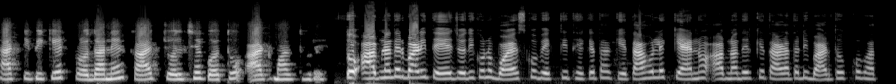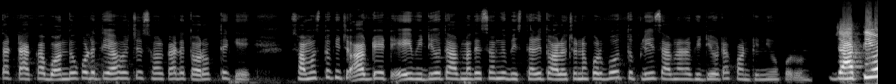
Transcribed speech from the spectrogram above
সার্টিফিকেট প্রদানের কাজ চলছে গত আট মাস ধরে। তো আপনাদের বাড়িতে যদি কোনো বয়স্ক ব্যক্তি থেকে থাকে তাহলে কেন আপনাদেরকে তাড়াতাড়ি বার্ধক্য ভাতার টাকা বন্ধ করে দেওয়া হয়েছে সরকারের তরফ থেকে? সমস্ত কিছু আপডেট এই ভিডিওতে আপনাদের সঙ্গে বিস্তারিত আলোচনা করব। তো প্লিজ আপনারা ভিডিওটা কন্টিনিউ করুন। জাতীয়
